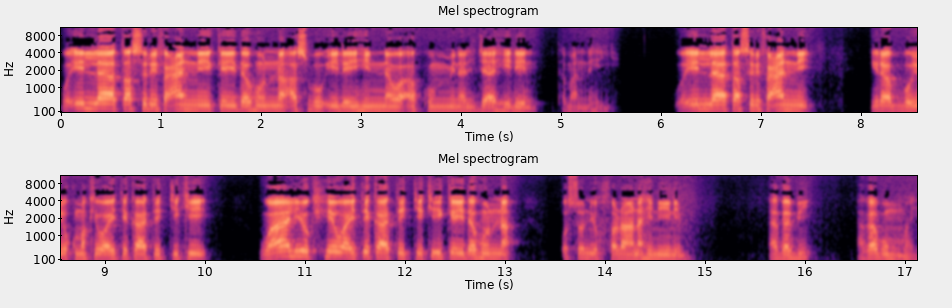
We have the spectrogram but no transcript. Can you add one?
وإلا تصرف عني كيدهن أصب إليهن وأكن من الجاهلين. تمنى هي. وإلا تصرف عني يرب يكمك ويتكاتككي واليك هي ويتكاتككي كيدهن. أسن يغفران هنينم أغبي أغب أمي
